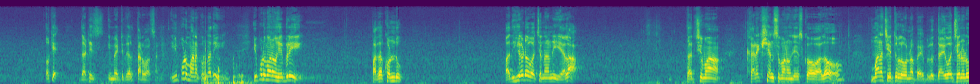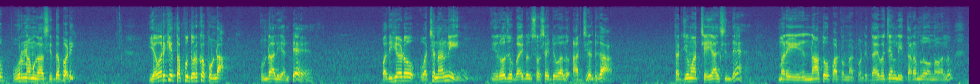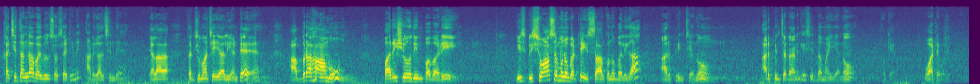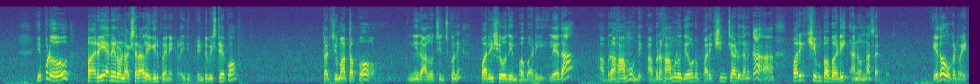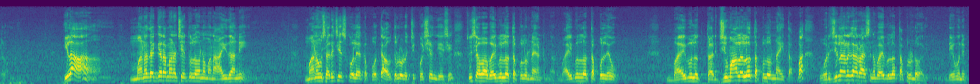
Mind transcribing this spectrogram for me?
ఓకే దట్ ఈస్ ఇమెటీరియల్ తర్వాత సంగతి. ఇప్పుడు మనకున్నది ఇప్పుడు మనం హెబ్రి పదకొండు పదిహేడో వచనాన్ని ఎలా తర్జుమా కరెక్షన్స్ మనం చేసుకోవాలో మన చేతుల్లో ఉన్న బైబిల్ దైవజనుడు పూర్ణంగా సిద్ధపడి ఎవరికీ తప్పు దొరకకుండా ఉండాలి అంటే పదిహేడో వచనాన్ని ఈరోజు బైబిల్ సొసైటీ వాళ్ళు అర్జెంటుగా తర్జుమా చేయాల్సిందే. మరి నాతో పాటు ఉన్నటువంటి దైవజనులు ఈ తరంలో ఉన్నవాళ్ళు ఖచ్చితంగా బైబిల్ సొసైటీని అడగాల్సిందే. ఎలా తర్జుమా చేయాలి అంటే అబ్రహాము పరిశోధింపబడి విశ్వాసమును బట్టి ఇస్సాకును బలిగా అర్పించెను. అర్పించడానికి సిద్ధమయ్యాను. ఓకే. వాట్ ఎవర్ ఇప్పుడు పరి అని రెండు అక్షరాలు ఎగిరిపోయినాయి ఇక్కడ. ఇది ప్రింట్ మిస్టేకో? తర్జుమా తప్పో? మీరు ఆలోచించుకొని పరిశోధింపబడి. లేదా అబ్రహాము దే- అబ్రహామును దేవుడు పరీక్షించాడు గనక పరీక్షింపబడి అని ఉన్నా సరిపోతుంది ఏదో ఒకటి రైట్. ఇలా మన దగ్గర మన చేతిలో ఉన్న మన ఆయుధాన్ని మనం సరి చేసుకోలేకపోతే అవతలోడు వచ్చి క్వశ్చన్ చేసి చూసావా బైబిల్లో తప్పులు ఉన్నాయి అంటున్నారు. బైబిల్లో తప్పులు లేవు. బైబిల్ తర్జుమాలలో తప్పులు ఉన్నాయి తప్ప ఒరిజినల్గా రాసిన బైబిల్లో తప్పులు ఉండవు అది దేవుని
